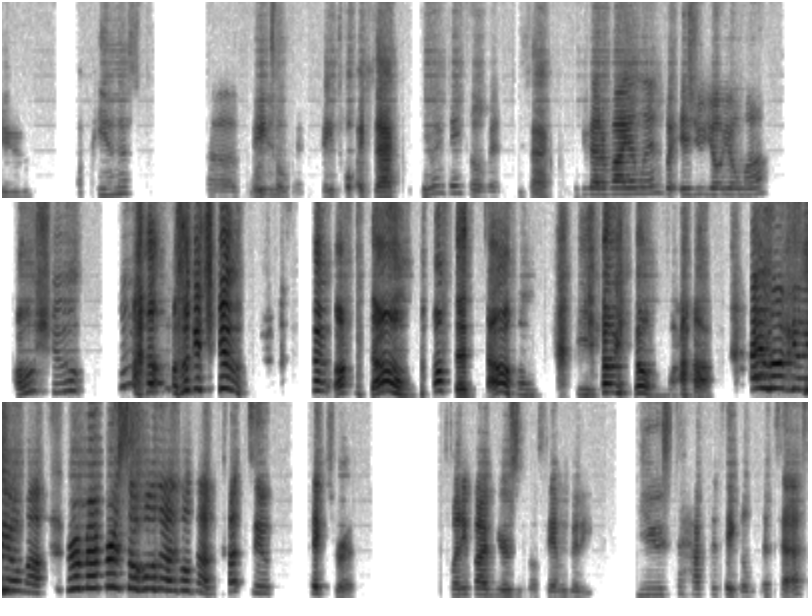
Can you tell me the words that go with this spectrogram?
you a pianist. Uh, Beethoven. Beethoven. Exactly. You ain't Beethoven. Exactly. You got a violin, but is you yo-yo ma? Oh shoot! Look at you. Off the dome. Off the dome. Yo yo ma. I love yo-yo ma. Remember? So hold on, hold on. Cut to picture it. 25 years ago, Sam Goody used to have to take a, a test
